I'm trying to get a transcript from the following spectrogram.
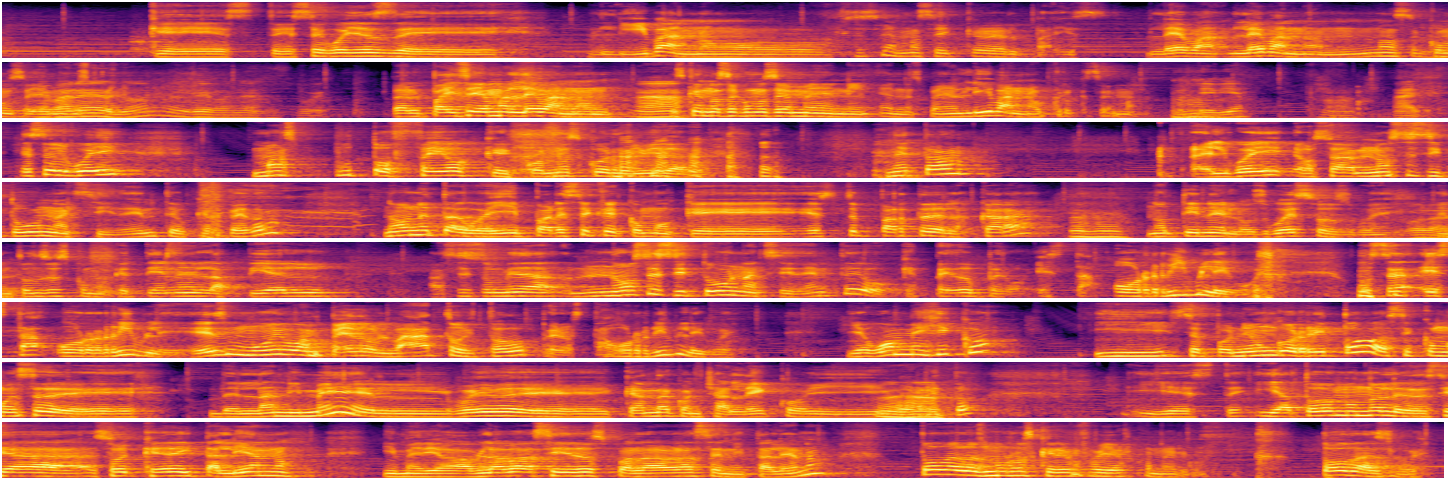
que este, ese güey es de Líbano, ¿qué se llama así que el país? Lebanon, no sé cómo se llama en español. ¿no? Es libanés, ese güey. Pero el país se llama Lebanon. Ah. Es que no sé cómo se llama en, en español. Líbano, creo que se llama. Ah, Es el güey más puto feo que conozco en mi vida, güey. Neta, el güey, o sea, no sé si tuvo un accidente o qué pedo. No, neta, güey, y parece que como que esta parte de la cara Ajá. no tiene los huesos, güey. Órale. Entonces como que tiene la piel así sumida. No sé si tuvo un accidente o qué pedo, pero está horrible, güey. O sea, está horrible. Es muy buen pedo el vato y todo, pero está horrible, güey. Llegó a México y se ponía un gorrito, así como ese de, del anime, el güey de que anda con chaleco y Ajá. gorrito. Y este, y a todo el mundo le decía soy que era italiano. Y medio hablaba así dos palabras en italiano. Todas las morras querían follar con él, güey. Todas, güey.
